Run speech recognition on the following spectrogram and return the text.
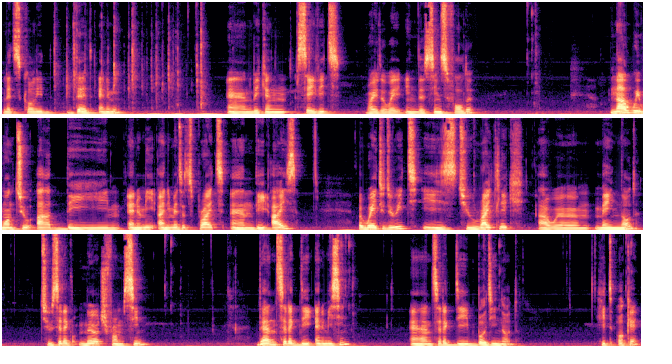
Let's call it dead enemy. And we can save it right away in the scenes folder. Now we want to add the enemy animated sprite and the eyes. A way to do it is to right click our main node to select merge from scene. Then select the enemy scene and select the body node. Hit OK.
